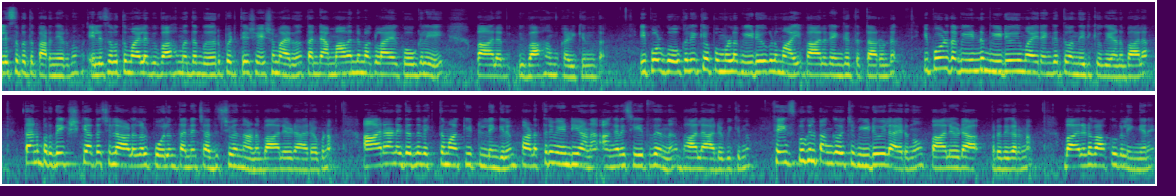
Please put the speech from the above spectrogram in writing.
എലിസബത്ത് പറഞ്ഞിരുന്നു. എലിസബത്തുമായുള്ള വിവാഹബന്ധം വേർപ്പെടുത്തിയ ശേഷമായിരുന്നു തന്റെ അമ്മാവന്റെ മകളായ ഗോകുലയെ ബാല വിവാഹം കഴിക്കുന്നത്. ഇപ്പോൾ ഗോകുലയ്ക്കൊപ്പമുള്ള വീഡിയോകളുമായി ബാല രംഗത്തെത്താറുണ്ട്. ഇപ്പോഴത്തെ വീണ്ടും വീഡിയോയുമായി രംഗത്ത് വന്നിരിക്കുകയാണ് ബാല. താൻ പ്രതീക്ഷിക്കാത്ത ചില ആളുകൾ പോലും തന്നെ ചതിച്ചുവെന്നാണ് ബാലയുടെ ആരോപണം. ആരാണിതെന്ന് വ്യക്തമാക്കിയിട്ടില്ലെങ്കിലും പണത്തിന് വേണ്ടിയാണ് അങ്ങനെ ചെയ്തതെന്ന് ബാല ആരോപിക്കുന്നു. ഫേസ്ബുക്കിൽ പങ്കുവച്ച വീഡിയോയിലായിരുന്നു ബാലയുടെ പ്രതികരണം. ബാലയുടെ വാക്കുകൾ ഇങ്ങനെ.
